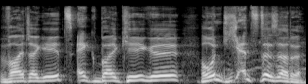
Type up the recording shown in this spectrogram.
Weiter geht's. Eckball Kegel. Und jetzt ist er drin.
